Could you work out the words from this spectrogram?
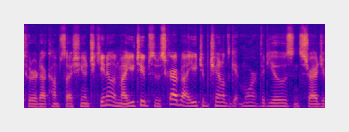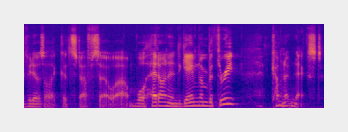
twitter.com slash Chiquino, and my YouTube. Subscribe to my YouTube channel to get more videos and strategy videos, all that good stuff. So uh, we'll head on into game number three coming up next.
